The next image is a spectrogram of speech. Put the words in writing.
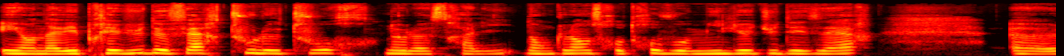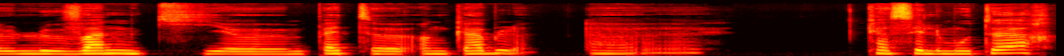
Et on avait prévu de faire tout le tour de l'Australie. Donc là, on se retrouve au milieu du désert. le van qui pète un câble euh, le moteur.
